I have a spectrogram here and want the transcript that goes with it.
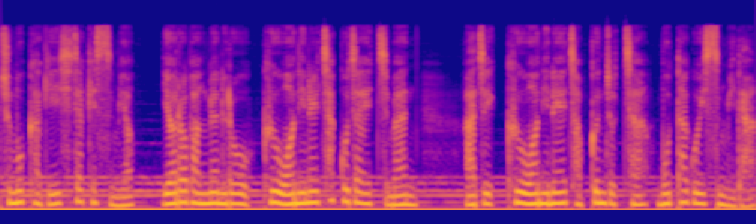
주목하기 시작했으며 여러 방면으로 그 원인을 찾고자 했지만 아직 그 원인에 접근조차 못하고 있습니다.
